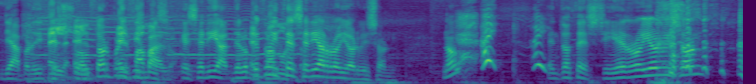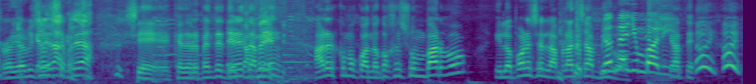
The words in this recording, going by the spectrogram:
Ya, pero dice El- su el- autor principal, que sería, de lo que El tú dices famoso. sería Roy Orbison, ¿no? Entonces, si es Roy Orbison, Roy Orbison da, se- da. Sí, es que de repente tiene café. también. Ahora es como cuando coges un barbo y lo pones en la plancha vivo. ¿Dónde hay un boli? que hace, ¡ay, ay,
